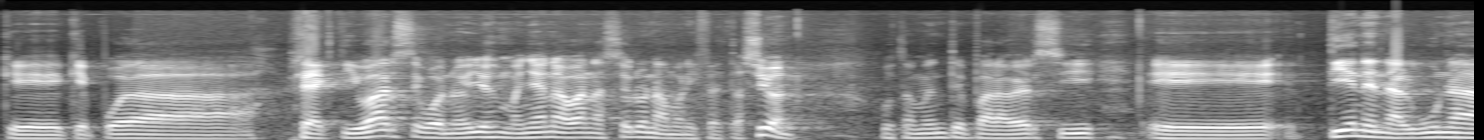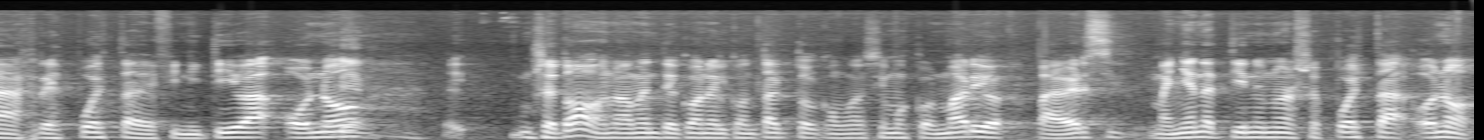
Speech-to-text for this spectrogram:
que, pueda reactivarse. Bueno, ellos mañana van a hacer una manifestación justamente para ver si tienen alguna respuesta definitiva o no. Retomamos nuevamente con el contacto, como decimos con Mario, para ver si mañana tienen una respuesta o no.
